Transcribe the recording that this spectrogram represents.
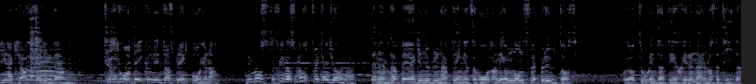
dina krafter, min vän. Tio av dig kunde inte ha spräckt bojorna. Det måste finnas något vi kan göra. Den enda vägen ur den här fängelsehålan är om någon släpper ut oss. Och jag tror inte att det sker den närmaste tiden.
